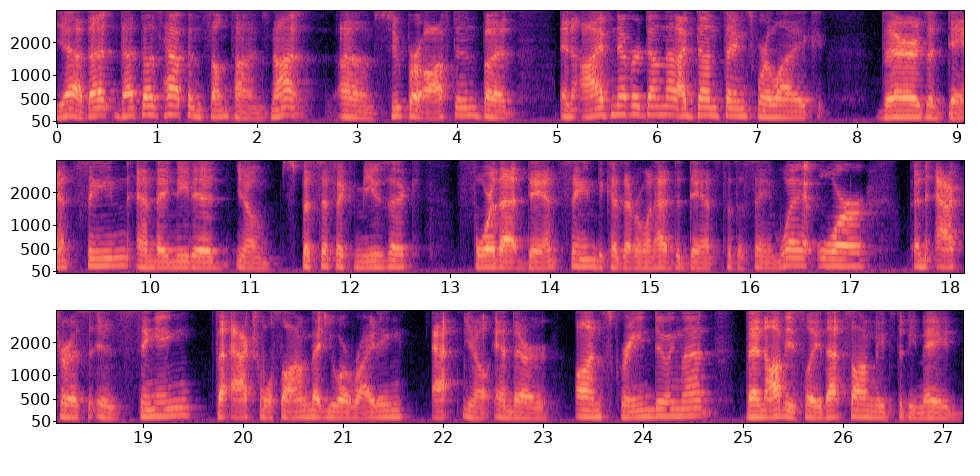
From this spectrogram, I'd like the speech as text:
Yeah, that that does happen sometimes. Not um, super often, but and I've never done that. I've done things where like there's a dance scene and they needed, you know, specific music for that dance scene because everyone had to dance to the same way or an actress is singing the actual song that you are writing at, you know, and they're on screen doing that, then obviously that song needs to be made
